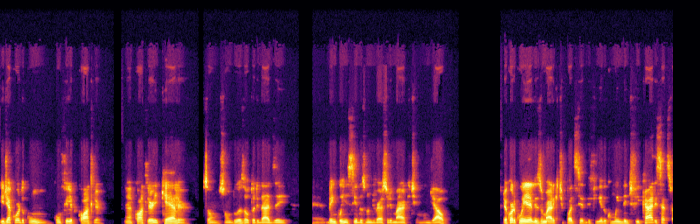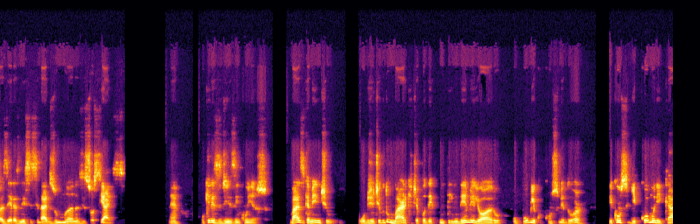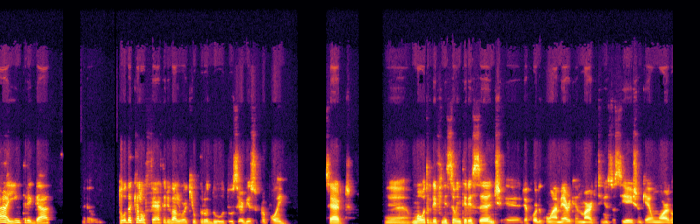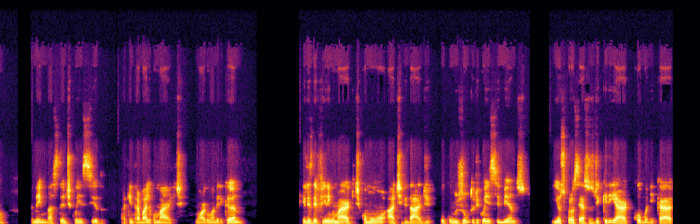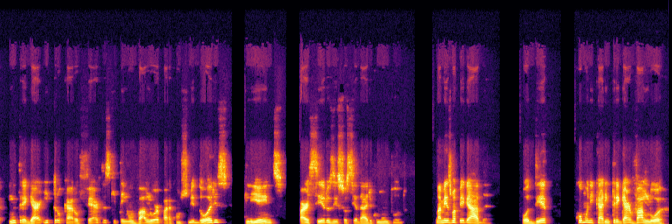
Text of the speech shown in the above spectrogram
E de acordo com, com Philip Kotler, né, Kotler e Keller são, são duas autoridades aí, é, bem conhecidas no universo de marketing mundial. De acordo com eles, o marketing pode ser definido como identificar e satisfazer as necessidades humanas e sociais né? O que eles dizem com isso? Basicamente, o, objetivo do marketing é poder entender melhor o, o público consumidor e conseguir comunicar e entregar é, toda aquela oferta de valor que o produto, o serviço propõe, certo? É, uma outra definição interessante, é, de acordo com a American Marketing Association, que é um órgão também bastante conhecido para quem trabalha com marketing, um órgão americano, eles definem o marketing como a atividade, o conjunto de conhecimentos e os processos de criar, comunicar, entregar e trocar ofertas que tenham valor para consumidores, clientes, parceiros e sociedade como um todo. Na mesma pegada, poder comunicar, entregar valor,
